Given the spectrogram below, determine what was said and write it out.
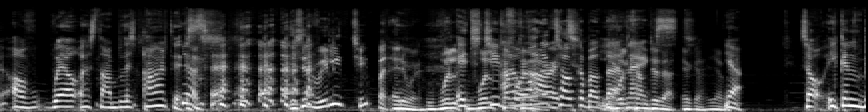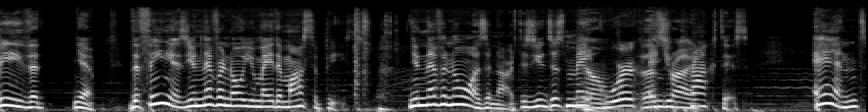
of well-established artists. Yes. Is it really cheap? But anyway, we'll, It's we'll cheap come I to for that. want to talk about Yeah. that We'll next. come to that. Okay, yeah. Yeah. So it can be that, yeah. The thing is, you never know you made a masterpiece. You never know as an artist. You just make No, work and you right. practice. And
